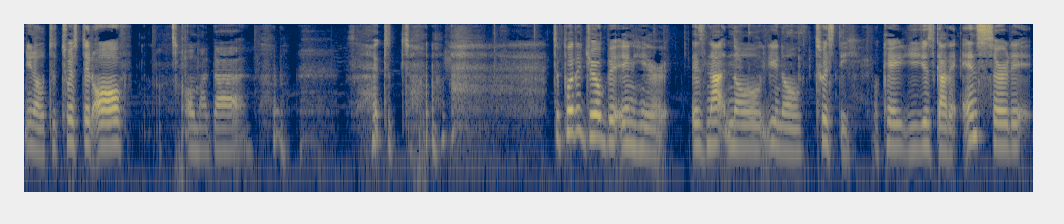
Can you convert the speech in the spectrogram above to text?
you know, to twist it off. Oh my god. to, to put a drill bit in here is not no, you know, twisty. Okay, you just gotta insert it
